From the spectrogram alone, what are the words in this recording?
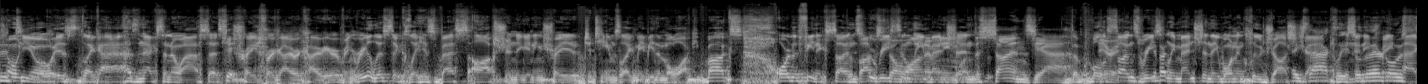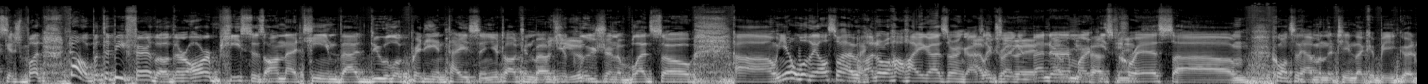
San Antonio is like has next to no assets to trade for a guy like Kyrie Irving. Realistically, his best option to getting traded to teams like maybe the Milwaukee Bucks or the Phoenix The Suns, who recently mentioned The Suns, yeah. The, well, the Suns recently mentioned they won't include Josh Exactly, Jackson so in any there trade goes- package. But no, but to be fair though, there are pieces on that team that do look pretty enticing. You're talking about the inclusion of Bledsoe. Uh, you know, well they also have. I, don't know how high you guys are on guys I like Dragan Bender, would do it if I Marquese. Chris. Um, who else do they have on their team that could be good?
